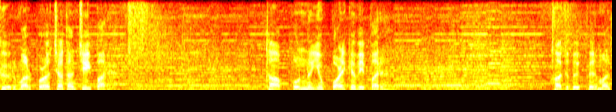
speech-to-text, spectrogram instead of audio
பெருமாள் பொழைச்சாதான் ஜெயிப்பாரு. தான் பொண்ணையும் பொழைக்க வைப்பாரு. அதுவே பெருமாள்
